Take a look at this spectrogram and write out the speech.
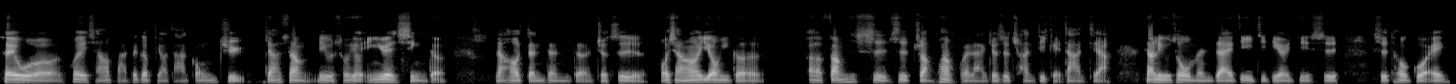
所以我会想要把这个表达工具加上，例如说有音乐性的，然后等等的，就是我想要用一个呃方式是转换回来，就是传递给大家。像例如说我们在第一季、第二季是是透过诶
